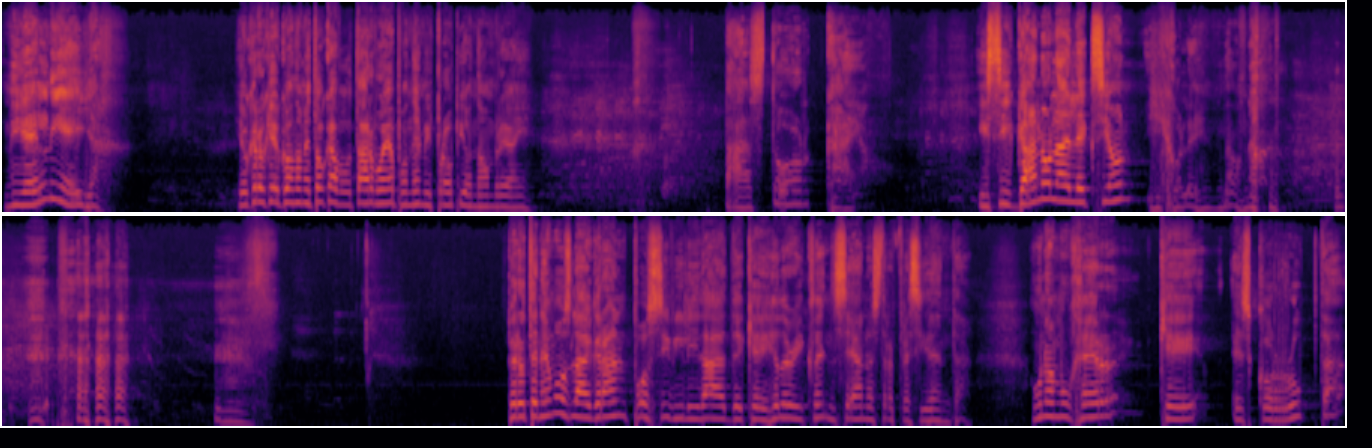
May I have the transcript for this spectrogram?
Ni él ni ella yo creo que cuando me toca votar voy a poner mi propio nombre ahí. Pastor Cayo. Y si gano la elección, híjole, no, no. Pero tenemos la gran posibilidad de que Hillary Clinton sea nuestra presidenta. Una mujer que es corrupta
